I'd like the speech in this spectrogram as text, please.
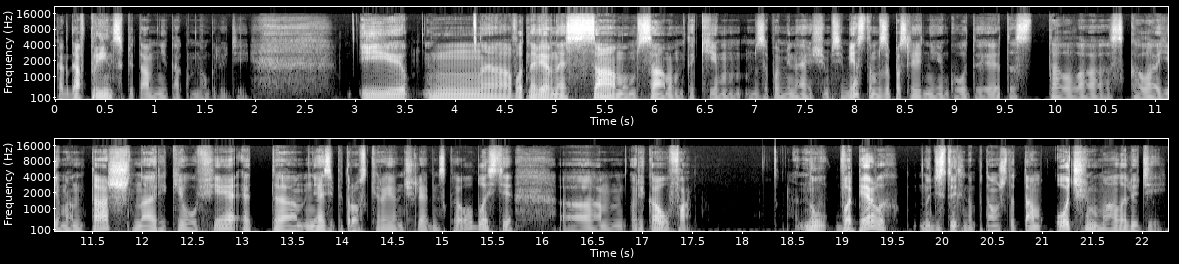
когда, в принципе, там не так много людей. И а, вот, наверное, самым-самым таким запоминающимся местом за последние годы это стала скала Емонтаж на реке Уфе. Это Нязепетровский район Челябинской области, э, река Уфа. Ну, во-первых, Ну, действительно, потому что там очень мало людей.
